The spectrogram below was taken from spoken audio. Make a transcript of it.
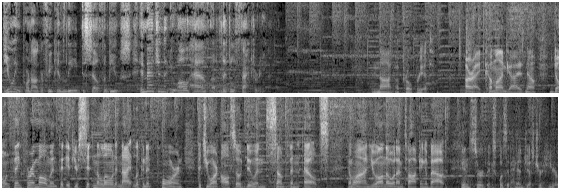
Viewing pornography can lead to self abuse. Imagine that you all have a little factory. Not appropriate. All right, come on, guys. Now, don't think for a moment that if you're sitting alone at night looking at porn, that you aren't also doing something else. Come on, you all know what I'm talking about. Insert explicit hand gesture here.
